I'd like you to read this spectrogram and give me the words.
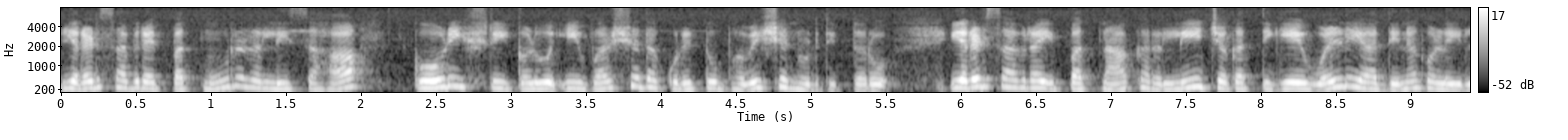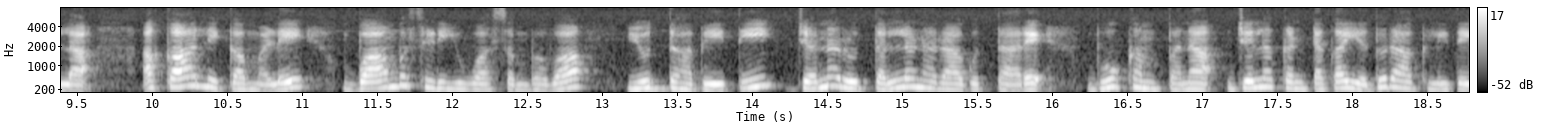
ಎರಡು ಸಾವಿರ ಇಪ್ಪತ್ತ್ಮೂರರಲ್ಲಿ ಸಹ ಕೋಡಿ ಶ್ರೀಗಳು ಈ ವರ್ಷದ ಕುರಿತು ಭವಿಷ್ಯ ನುಡಿದಿದ್ದರು. ಎರಡು ಸಾವಿರ ಇಪ್ಪತ್ನಾಲ್ಕರಲ್ಲಿ ಜಗತ್ತಿಗೆ ಒಳ್ಳೆಯ ದಿನಗಳಿಲ್ಲ. ಅಕಾಲಿಕ ಮಳೆ, ಬಾಂಬ್ ಸಿಡಿಯುವ ಸಂಭವ ಯುದ್ಧ ಭೀತಿ, ಜನರು ತಲ್ಲಣರಾಗುತ್ತಾರೆ. ಭೂಕಂಪನ ಜಲಕಂಟಕ ಎದುರಾಗಲಿದೆ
